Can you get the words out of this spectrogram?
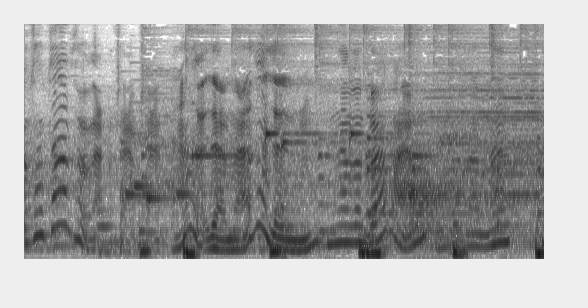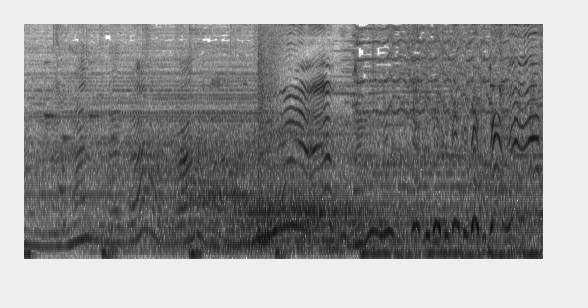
Ha ha ha ha!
